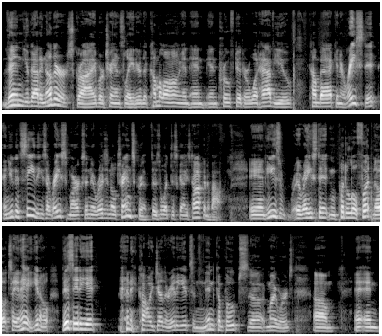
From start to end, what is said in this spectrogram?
then you got another scribe or translator that come along and, and, and proofed it or what have you, come back and erased it, and you could see these erase marks in the original transcript. There's what this guy's talking about. And he's erased it and put a little footnote saying, hey, you know, this idiot, and they call each other idiots and nincompoops, uh, my words, um, and, and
